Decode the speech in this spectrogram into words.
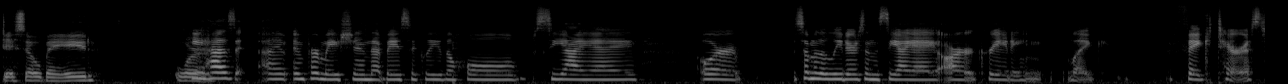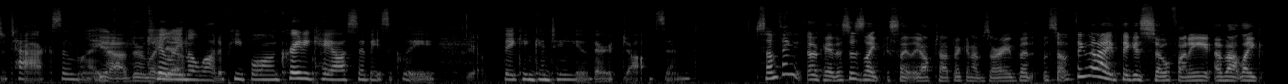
disobeyed. Or He has uh, information that basically the whole CIA or some of the leaders in the CIA are creating like fake terrorist attacks and like yeah, they're like killing yeah. a lot of people and creating chaos so basically Yeah. they can continue their jobs and Something okay, this is like slightly off topic and I'm sorry, but something that I think is so funny about like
